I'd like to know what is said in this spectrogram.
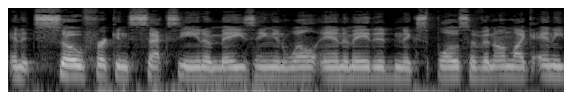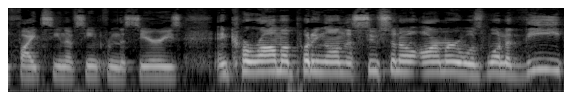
and it's so freaking sexy and amazing and well animated and explosive and unlike any fight scene I've seen from the series. And Kurama putting on the Susanoo armor was one of the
